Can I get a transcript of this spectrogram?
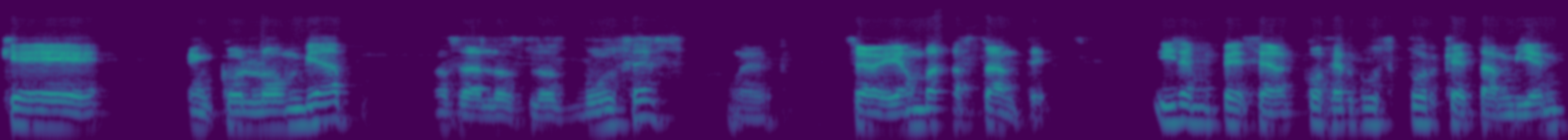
que en Colombia, o sea, los, buses eh, se veían bastante. Y empecé a coger bus porque también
